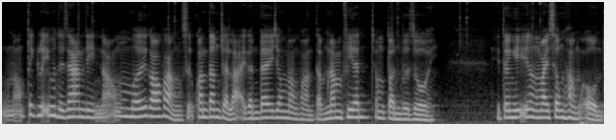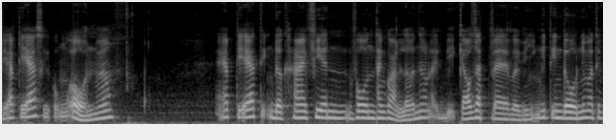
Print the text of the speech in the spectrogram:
nó tích lũy một thời gian thì nó mới có khoảng sự quan tâm trở lại gần đây trong vòng khoảng tầm 5 phiên trong tuần vừa rồi thì tôi nghĩ rằng may sông hồng ổn thì FTS thì cũng ổn đúng không? FTS thì cũng được hai phiên vôn thanh khoản lớn xong lại bị kéo giật về bởi vì những cái tin đồn. Nhưng mà thực,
